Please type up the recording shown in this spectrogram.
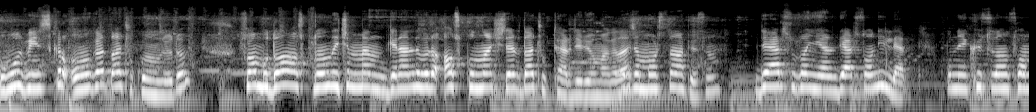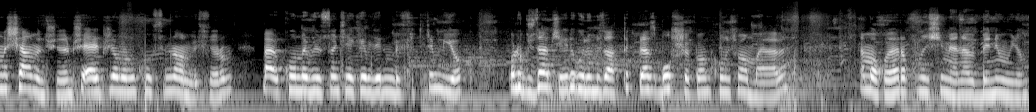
domuz beyin skar ona göre daha çok kullanılıyordu. Şu an bu daha az kullanıldığı için ben genelde böyle az kullanılan şeyleri daha çok tercih ediyorum arkadaşlar. Sen Mortis ne yapıyorsun? Diğer sezon yani diğer sezon değil de bunu 2 sezon sonra şey almayı düşünüyorum. Şu El Primo'nun kostümünü almayı düşünüyorum. Belki konuda videosunu çekebilirim bir fikrim yok. Böyle güzel bir şekilde golümüzü attık. Biraz boş yapıyorum konuşamam bayağı bir. Ama o kadar da konuşayım yani benim videom.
